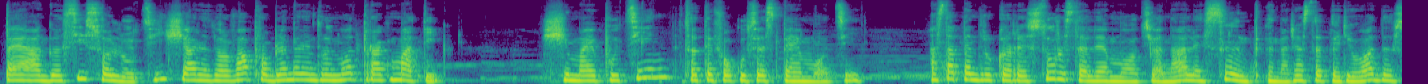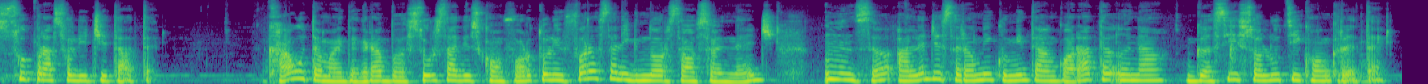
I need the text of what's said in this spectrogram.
pe a găsi soluții și a rezolva problemele într-un mod pragmatic și mai puțin să te focusezi pe emoții. Asta pentru că resursele emoționale sunt, în această perioadă, supra-solicitate. Caută mai degrabă sursa disconfortului fără să-l ignori sau să-l negi, însă alege să rămâi cu mintea ancorată în a găsi soluții concrete –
